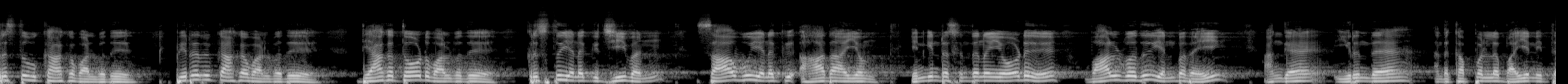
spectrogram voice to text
கிறிஸ்துவுக்காக வாழ்வது பிறருக்காக வாழ்வது தியாகத்தோடு வாழ்வது. கிறிஸ்து எனக்கு ஜீவன் சாவு எனக்கு ஆதாயம் என்கின்ற சிந்தனையோடு வாழ்வது என்பதை அங்கே இருந்த அந்த கப்பலில் பயணித்த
